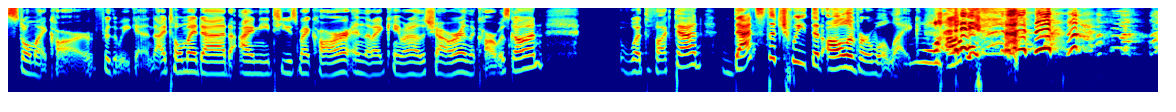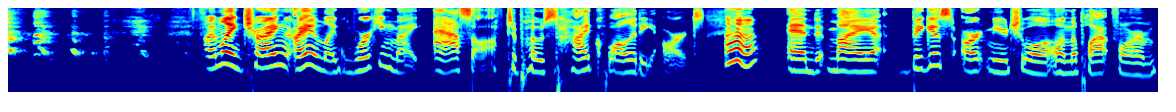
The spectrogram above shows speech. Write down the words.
stole my car for the weekend. I told my dad I need to use my car, and then I came out of the shower and the car was gone. What the fuck, dad? That's the tweet that Oliver will like. What? Be- I'm like trying, I am like working my ass off to post high quality art. Uh-huh. And my biggest art mutual on the platform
